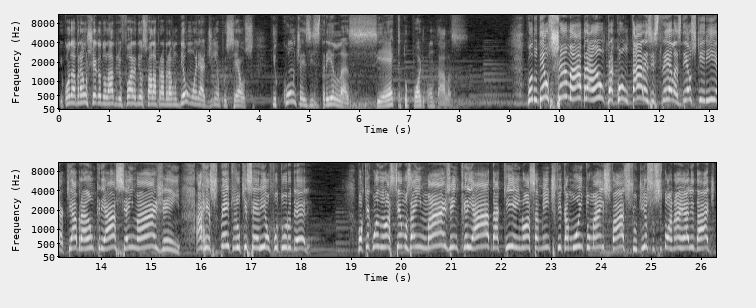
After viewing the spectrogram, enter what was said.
E quando Abraão chega do lado de fora, Deus fala para Abraão: dê uma olhadinha para os céus e conte as estrelas, se é que tu pode contá-las. Quando Deus chama Abraão para contar as estrelas, Deus queria que Abraão criasse a imagem a respeito do que seria o futuro dele. Porque quando nós temos a imagem criada aqui em nossa mente, fica muito mais fácil disso se tornar realidade,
